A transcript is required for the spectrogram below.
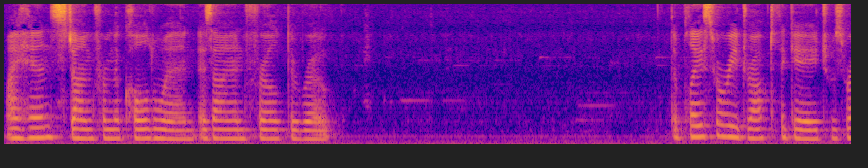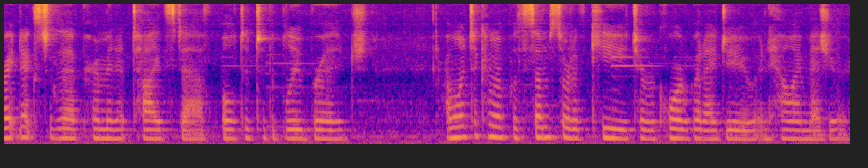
My hands stung from the cold wind as I unfurled the rope. The place where we dropped the gauge was right next to the permanent tide staff bolted to the blue bridge. I want to come up with some sort of key to record what I do and how I measure.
